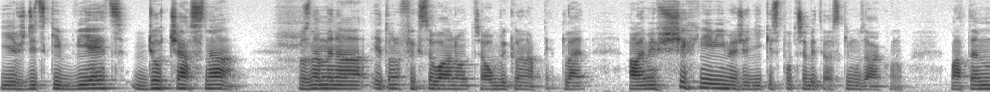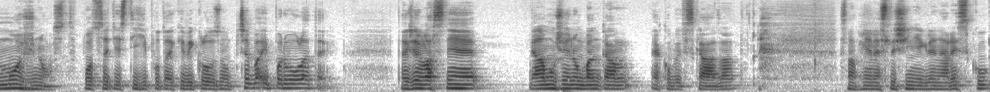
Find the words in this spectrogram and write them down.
je vždycky věc dočasná. To znamená, je to fixováno třeba obvykle na pět let, ale my všichni víme, že díky spotřebitelskému zákonu máte možnost v podstatě z té hypotéky vyklouznout třeba i po dvou letech. Takže vlastně já můžu jenom bankám jakoby vzkázat, snad mě neslyší někde na risku,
